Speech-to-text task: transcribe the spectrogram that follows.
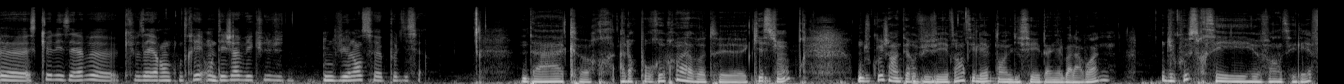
euh, est-ce que les élèves que vous avez rencontrés ont déjà vécu une violence policière? D'accord. Alors pour reprendre à votre euh, question, du coup j'ai interviewé 20 élèves dans le lycée Daniel Balavoine. Du coup sur ces 20 élèves,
